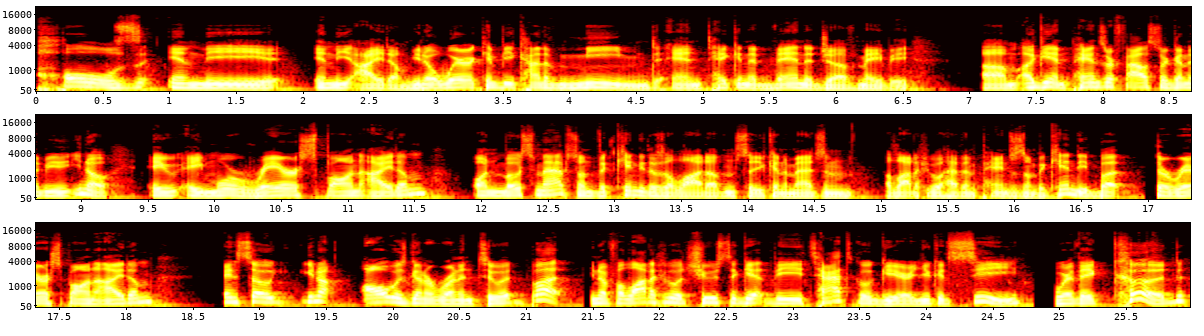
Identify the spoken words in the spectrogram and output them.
holes in the in the item, you know, where it can be kind of memed and taken advantage of maybe. Um, again, Panzerfaust are going to be, you know, a, a more rare spawn item on most maps. On Vikendi, there's a lot of them, so you can imagine a lot of people having Panzers on Vikendi, but it's a rare spawn item. And so you're not always going to run into it. But, you know, if a lot of people choose to get the tactical gear, you could see where they could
